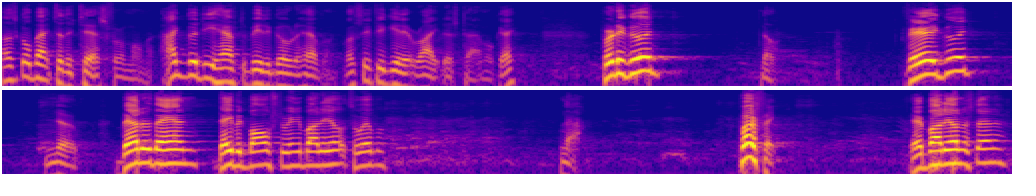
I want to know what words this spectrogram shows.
Now let's go back to the test for a moment. How good do you have to be to go to heaven? Let's see if you get it right this time, okay? Pretty good? No. Very good? No. Better than David Bost or anybody else, whoever? No. Perfect. Everybody understand it?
